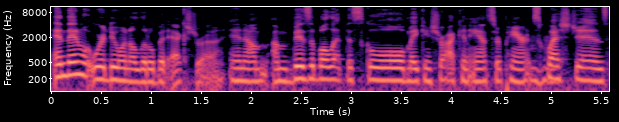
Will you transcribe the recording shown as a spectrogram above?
And then what we're doing a little bit extra. And I'm, I'm visible at the school, making sure I can answer parents' questions.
